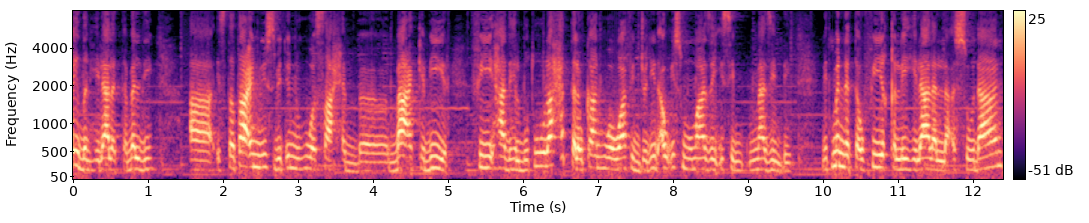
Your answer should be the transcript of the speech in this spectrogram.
أيضا هلال التبلدي استطاع إنه يثبت إنه هو صاحب باع كبير في هذه البطولة حتى لو كان هو وافد جديد أو اسمه ما زي اسم مازن بي. نتمنى التوفيق لهلال السودان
